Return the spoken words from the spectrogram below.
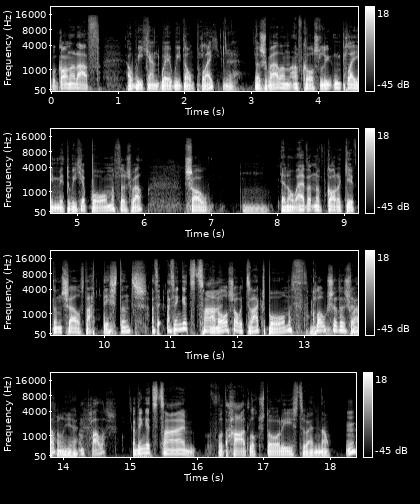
we're gonna have a weekend where we don't play yeah. as well, and of course Luton play in midweek at Bournemouth as well. So. Mm. You know, Everton have got to give themselves that distance. I, th- I think it's time. And also, it drags Bournemouth mm, closer as well. Yeah. And Palace. I think it's time for the hard luck stories to end now. Mm?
